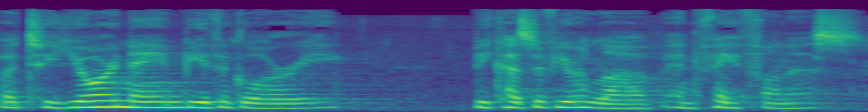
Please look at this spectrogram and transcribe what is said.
but to your name be the glory because of your love and faithfulness.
